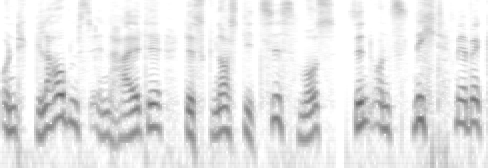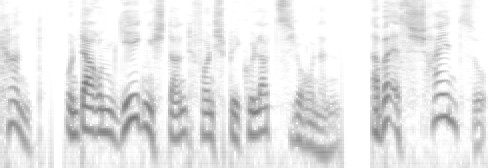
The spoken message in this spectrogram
und Glaubensinhalte des Gnostizismus sind uns nicht mehr bekannt und darum Gegenstand von Spekulationen. Aber es scheint so,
